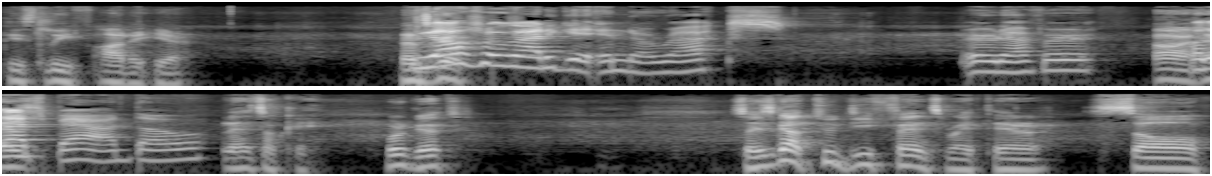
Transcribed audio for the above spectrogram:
this leaf out of here. That's we good. also gotta get into Rex. Or whatever. All right, Oh, that's- that's bad though. That's okay. We're good. So he's got two defense right there. So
